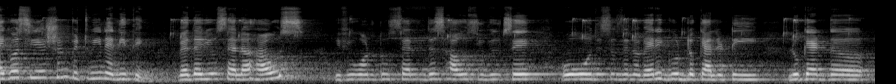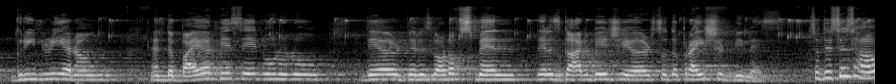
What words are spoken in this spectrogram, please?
negotiation between anything whether you sell a house if you want to sell this house, you will say, oh, this is in a very good locality. Look at the greenery around. And the buyer may say, no, no, no, there, there is a lot of smell. There is garbage here. So the price should be less. So this is how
